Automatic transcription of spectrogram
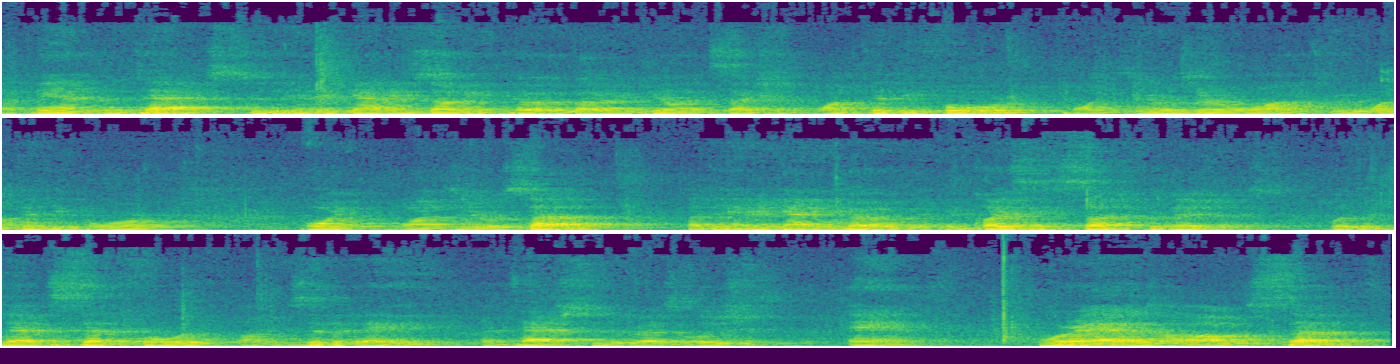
amend the text to the Henry County zoning code by repealing section 154.001 through 154.107 of the Henry County Code and replacing such provisions with the text set forth on Exhibit A attached to the resolution. And whereas on August 7th,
